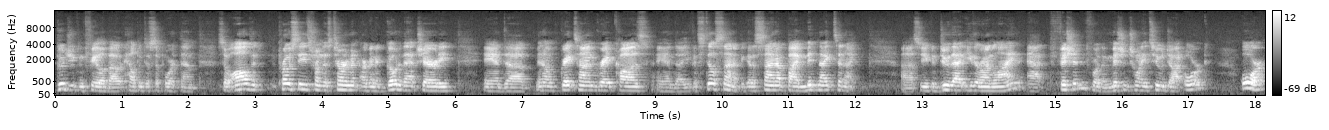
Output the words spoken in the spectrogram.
good you can feel about helping to support them. So, all the proceeds from this tournament are going to go to that charity. And, uh, you know, great time, great cause, and uh, you can still sign up. you got to sign up by midnight tonight. Uh, so you can do that either online at fishingforthemission22.org or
